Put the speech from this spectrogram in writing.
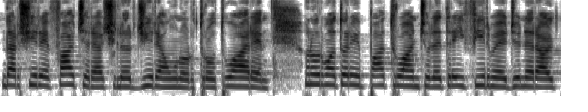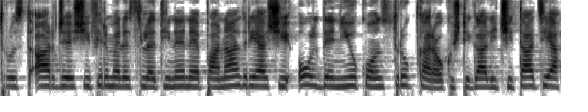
dar și refacerea și lărgirea unor trotuare. În următorii patru ani, cele trei firme General Trust Arge și firmele slătinene Panadria și Old New Construct, care au câștigat licitația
